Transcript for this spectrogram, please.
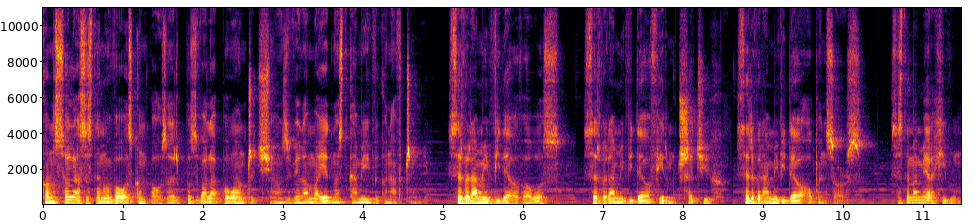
Konsola systemu VOS Composer pozwala połączyć się z wieloma jednostkami wykonawczymi. Serwerami wideo VOS, serwerami wideo firm trzecich, serwerami wideo open source, systemami archiwum,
